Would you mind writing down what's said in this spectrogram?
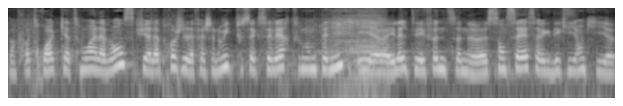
parfois 3-4 mois à l'avance. Puis à l'approche de la Fashion Week, tout s'accélère, tout le monde panique. Et, euh, et, là, le téléphone sonne euh, sans cesse avec des clients qui euh,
